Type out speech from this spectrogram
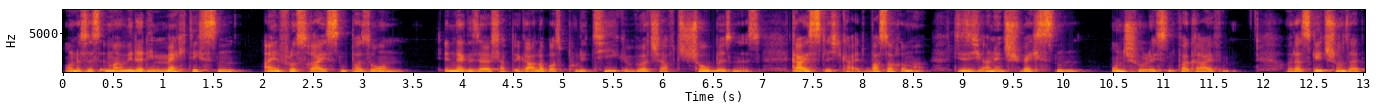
und es ist immer wieder die mächtigsten, einflussreichsten Personen in der Gesellschaft, egal ob aus Politik, Wirtschaft, Showbusiness, Geistlichkeit, was auch immer, die sich an den schwächsten, unschuldigsten vergreifen. Und das geht schon seit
